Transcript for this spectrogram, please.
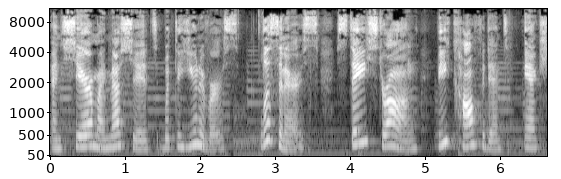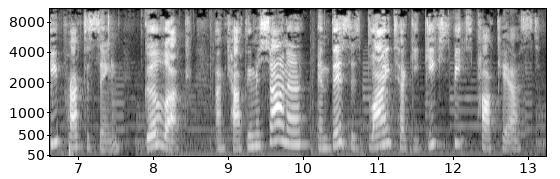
and share my message with the universe. Listeners, stay strong, be confident, and keep practicing. Good luck. I'm Kathy Masciana, and this is Blind Techie Geek Speaks Podcast.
